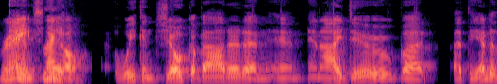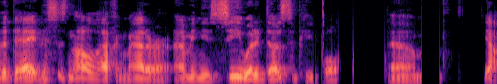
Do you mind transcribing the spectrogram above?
right? And right. you know, we can joke about it, and and and I do, but at the end of the day, this is not a laughing matter. I mean, you see what it does to people. Um, yeah.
